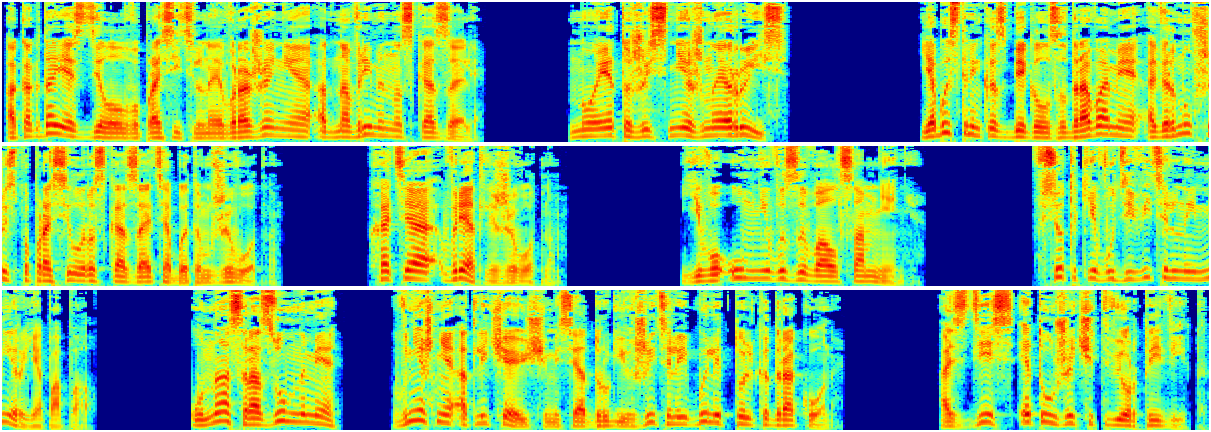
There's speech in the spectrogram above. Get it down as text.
а когда я сделал вопросительное выражение, одновременно сказали «Но это же снежная рысь!» Я быстренько сбегал за дровами, а вернувшись, попросил рассказать об этом животном. Хотя вряд ли животном. Его ум не вызывал сомнения. Все-таки в удивительный мир я попал. У нас разумными, внешне отличающимися от других жителей, были только драконы. А здесь это уже четвертый вид.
